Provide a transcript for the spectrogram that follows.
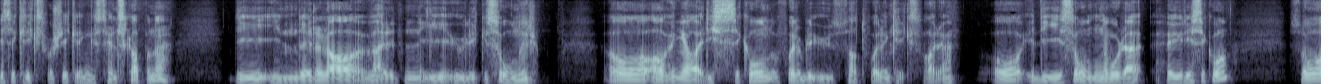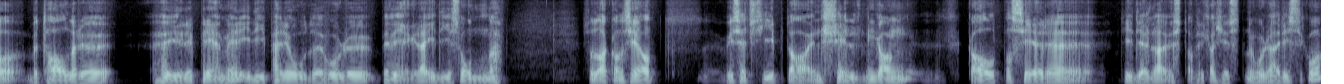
disse krigsforsikringsselskapene de inndeler da verden i ulike soner, og avhengig av risikoen for å bli utsatt for en krigsfare. Og i de sonene hvor det er høy risiko, så betaler du høyere premier i de perioder hvor du beveger deg i de sonene. Så da kan du si at hvis et skip da en sjelden gang skal passere de deler av Øst-Afrika-kysten hvor det er risiko,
